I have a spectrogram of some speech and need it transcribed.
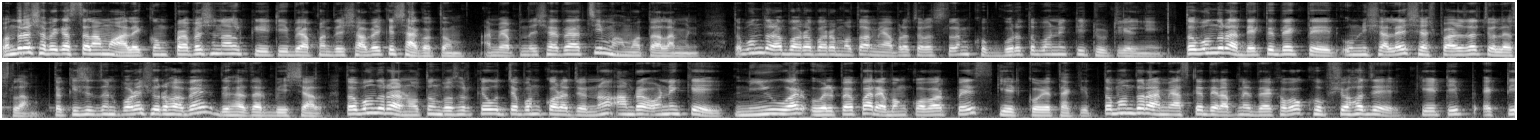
বন্ধুরা, সবাইকে আসসালামু আলাইকুম। প্রফেশনাল ক্রিয়েটিভে আপনাদের সবাইকে স্বাগতম। আমি আপনাদের সাথে আছি মোহাম্মদ আলামিন। তো বন্ধুরা, বরাবর মতো আমি আবার চলে আসলাম খুব গুরুত্বপূর্ণ একটি টিউটোরিয়াল নিয়ে। তো বন্ধুরা, দেখতে দেখতে উনিশ সালে শেষ পর্যায়ে চলে আসলাম। তো কিছুদিন পরে শুরু হবে দুই হাজার বিশ সাল। তো বন্ধুরা, নতুন বছরকে উদযাপন করার জন্য আমরা অনেকেই নিউ ইয়ার ওয়েলপেপার এবং কভার পেজ ক্রিয়েট করে থাকি। তো বন্ধুরা, আমি আজকে আপনাদের দেখাবো খুব সহজে ক্রিয়েটিভ একটি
